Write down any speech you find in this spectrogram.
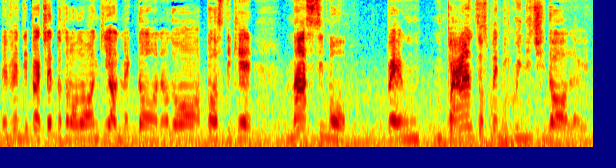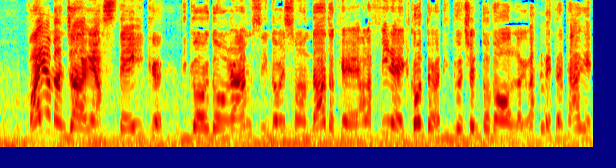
e il 20% te lo do anch'io al McDonald's, do a posti che massimo per un, un pranzo spendi 15 dollari. Vai a mangiare a steak di Gordon Ramsay dove sono andato che alla fine il conto era di 200 dollari. Vai a dare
